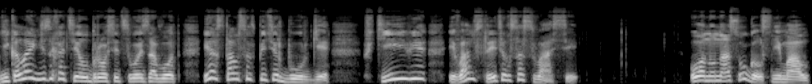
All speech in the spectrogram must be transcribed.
Николай не захотел бросить свой завод и остался в Петербурге. В Киеве Иван встретился с Васей. Он у нас угол снимал,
